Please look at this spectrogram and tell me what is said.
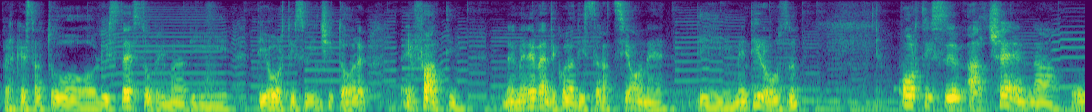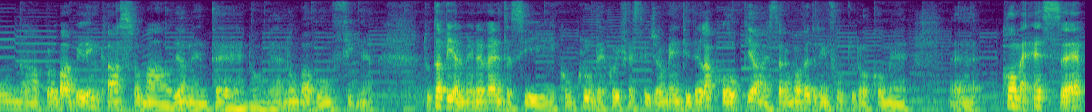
perché è stato lui stesso prima di, di Ortiz vincitore e infatti nel main event con la distrazione di Mandy Rose Ortiz accenna un probabile incasso, ma ovviamente non, non, va a buon fine. Tuttavia il main event si conclude con i festeggiamenti della coppia e staremo a vedere in futuro come, eh, come esse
